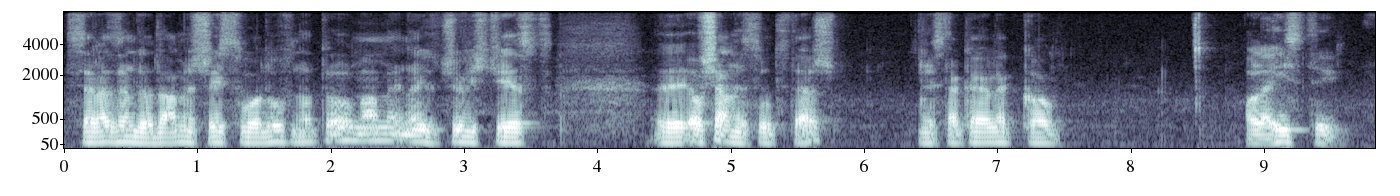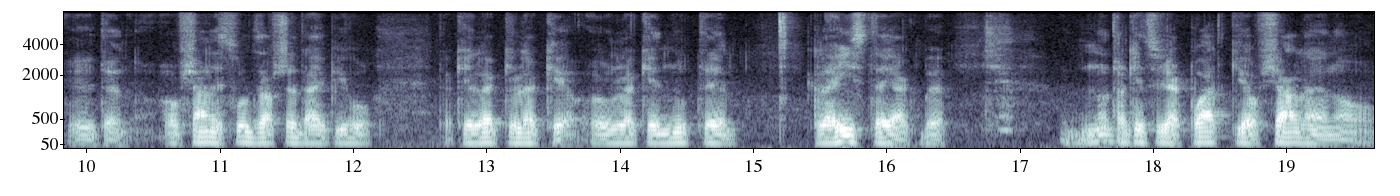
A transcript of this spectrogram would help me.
se razem dodamy 6 słodów, no to mamy, no i oczywiście jest y, owsiany słód też. Jest taki lekko oleisty, y, ten owsiany słód zawsze daje piwu takie lekkie, lekkie, lekkie nuty kleiste jakby. No takie coś jak płatki owsiane, no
